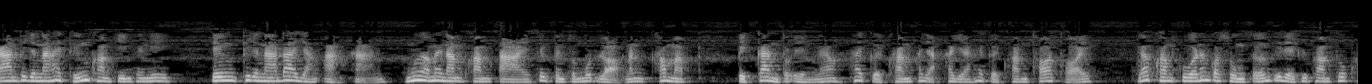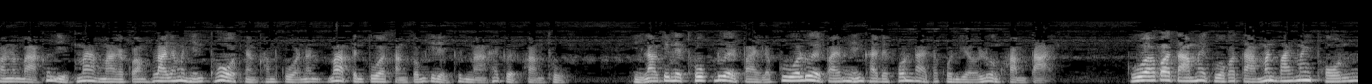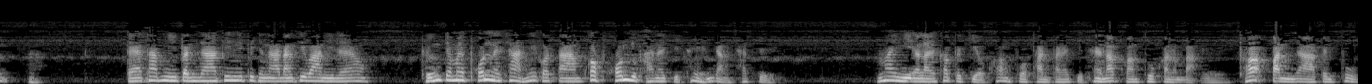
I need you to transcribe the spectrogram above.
การพิจารณาให้ถึงความจริงแค่นี้ จึงพิจารณาได้อย่างอาหาร เมื่อไม่นำความตายซึ่งเป็นสมมุติหลอกนั้นเข้ามาปิดกั้นตัวเองแล้ว ให้เกิดความขยะขยะให้เกิดความท้อถอย แล้วความกลัวนั้นก็ส่งเสริมกิเลสคือความทุกข์ความลำบากขึ้นอีกมากมายกับกองเรายังไม่เห็นโทษแห่งความกลัวนั้น ว่าเป็นตัวสั่งสมกิเลสขึ้นมาให้เกิดความทุกข์นี่เราจึงได้ทุกข์เรื่อยไป แล้วกลัวเรื่อยไปไม่เห็นใครไปพ้นได้สักคนเดียวเรื่องความตาย กลัวก็ตามให้กลัวก็ตามมันไปไม่พ้นแต่ถ้ามีปัญญาพินิจพิจารณาดังที่ว่านี้แล้ว ถึงจะไม่พ้นในชาตินี้ก็ตาม ก็พ้นอยู่ภายในจิตให้เห็นอย่างชัดเจนไม่มีอะไรเข้าไปเกี่ยวข้องพัวพันภายในจิตให้รับความทุกข์ความลำบากเลย เพราะปัญญาเป็นผู้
